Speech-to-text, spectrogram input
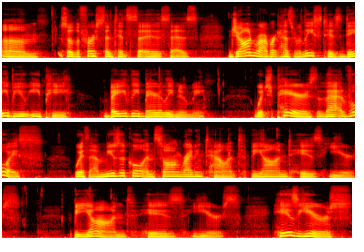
Um, so the first sentence says John Robert has released his debut EP, Bailey Barely Knew Me, which pairs that voice with a musical and songwriting talent beyond his years. Beyond his years. His years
